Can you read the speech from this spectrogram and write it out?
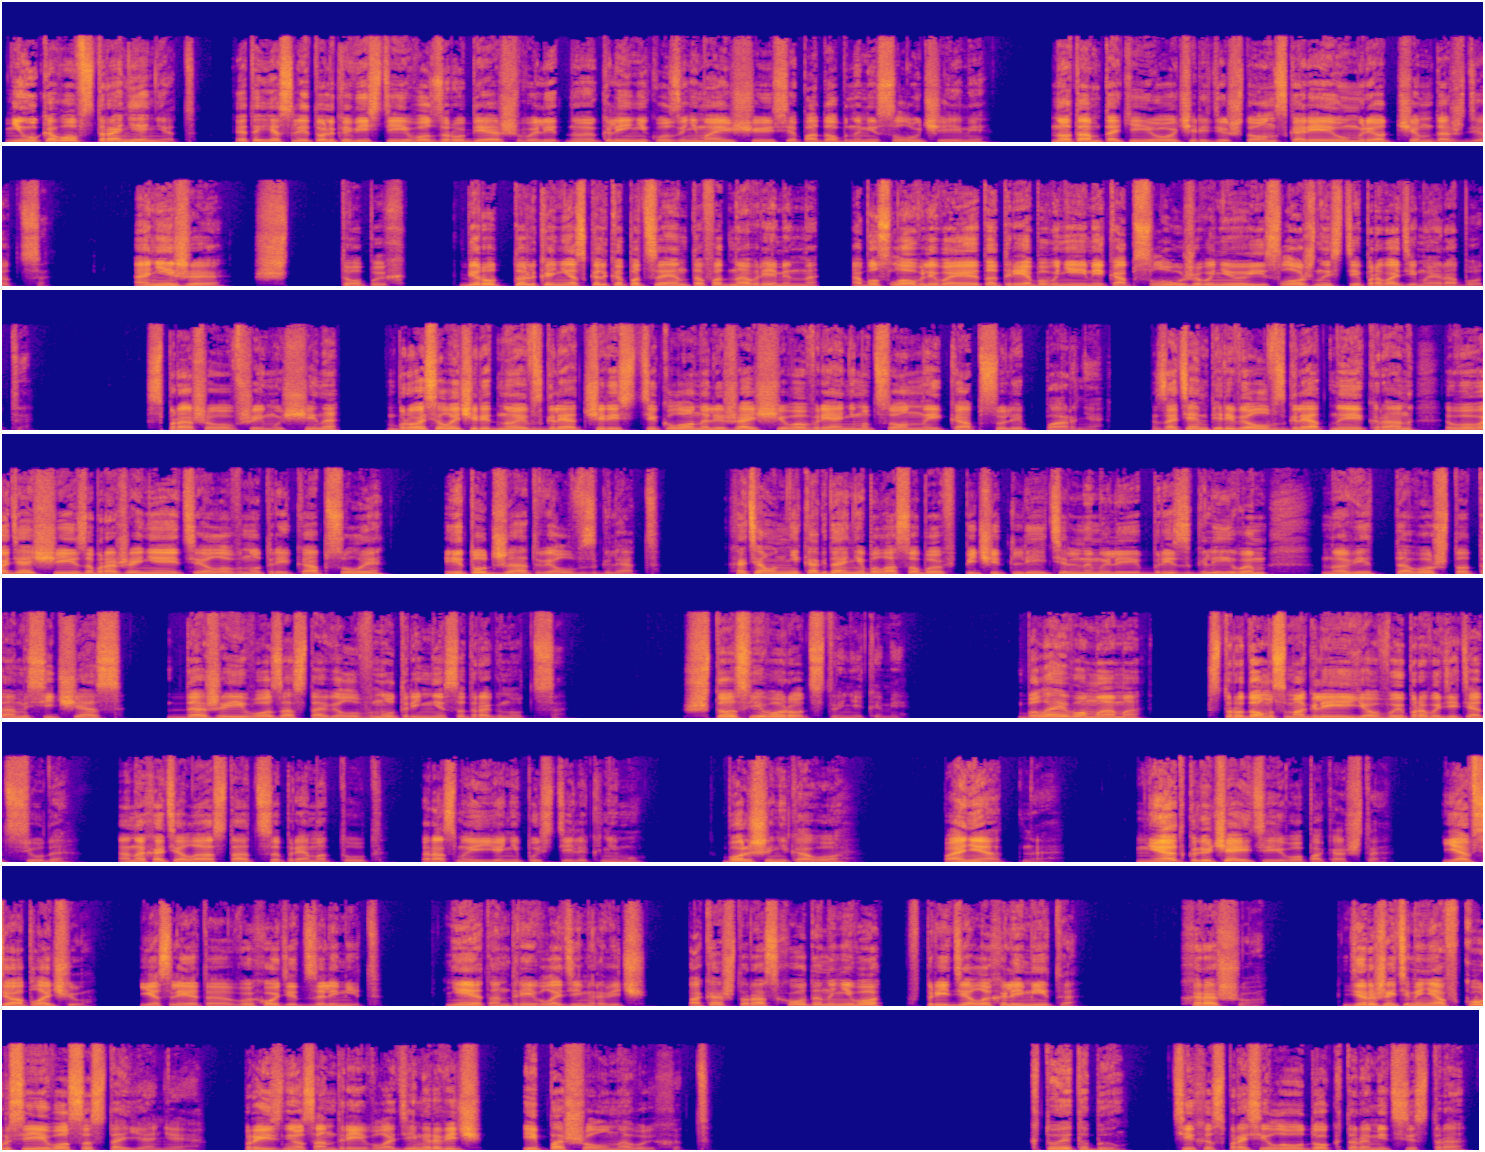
Ни у кого в стране нет. Это если только вести его за рубеж, в элитную клинику, занимающуюся подобными случаями. Но там такие очереди, что он скорее умрет, чем дождется. Они же, чтоб их, берут только несколько пациентов одновременно, обусловливая это требованиями к обслуживанию и сложности проводимой работы. Спрашивавший мужчина бросил очередной взгляд через стекло на лежащего в реанимационной капсуле парня. Затем перевел взгляд на экран, выводящий изображение тела внутри капсулы, и тут же отвел взгляд. Хотя он никогда не был особо впечатлительным или брезгливым, но вид того, что там сейчас, даже его заставил внутренне содрогнуться. Что с его родственниками? Была его мама. С трудом смогли ее выпроводить отсюда. Она хотела остаться прямо тут, раз мы ее не пустили к нему. Больше никого. Понятно. Не отключайте его пока что. Я все оплачу, если это выходит за лимит. Нет, Андрей Владимирович, пока что расходы на него в пределах лимита. «Хорошо. Держите меня в курсе его состояния», — произнес Андрей Владимирович и пошел на выход. «Кто это был?» — тихо спросила у доктора медсестра.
